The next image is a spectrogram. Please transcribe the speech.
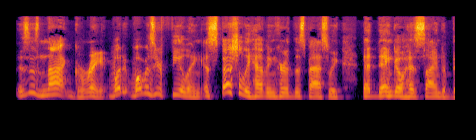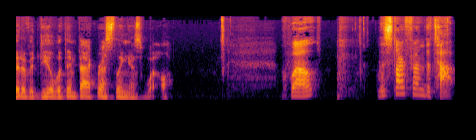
this is not great. What what was your feeling, especially having heard this past week that Dango has signed a bit of a deal with Impact Wrestling as well? Well, let's start from the top.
